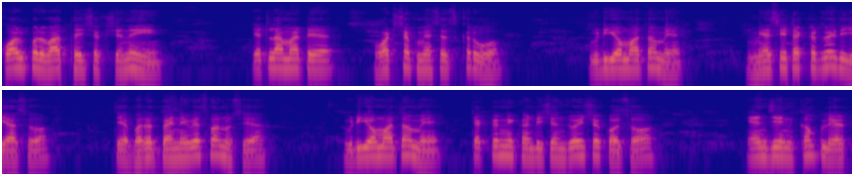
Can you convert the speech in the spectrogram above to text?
કોલ પર વાત થઈ શકશે નહીં. એટલા માટે વોટ્સએપ મેસેજ કરવો. વિડીયોમાં તમે મેસી ટ્રેક્ટર જોઈ રહ્યા છો. તે ભરતભાઈને વેચવાનું છે. વિડીયોમાં તમે ટ્રેક્ટરની કન્ડિશન જોઈ શકો છો. એન્જિન કમ્પ્લેટ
